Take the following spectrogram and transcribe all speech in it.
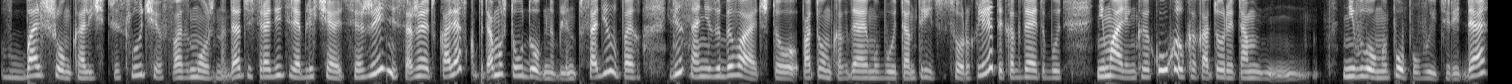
в большом количестве случаев возможно, да, то есть родители облегчают себе жизнь и сажают в коляску, потому что удобно, блин, посадил и поехал. Единственное, они забывают, что потом, когда ему будет там 30-40 лет, и когда это будет не маленькая куколка, которая там не влом и попу вытереть, да,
